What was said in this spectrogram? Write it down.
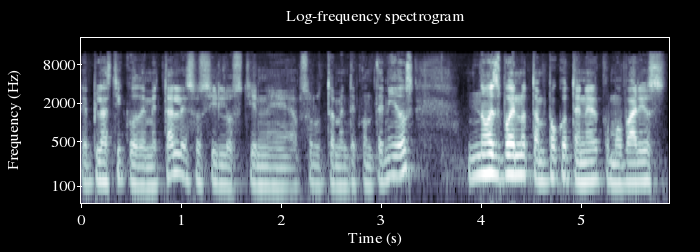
De plástico de metal, eso sí los tiene absolutamente contenidos. No es bueno tampoco tener como varios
